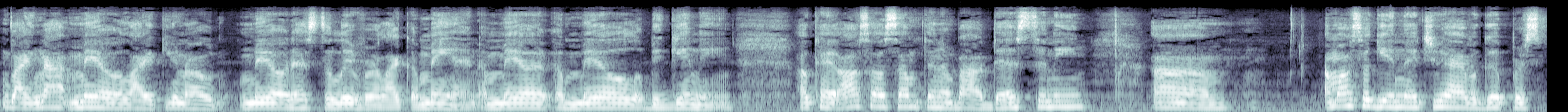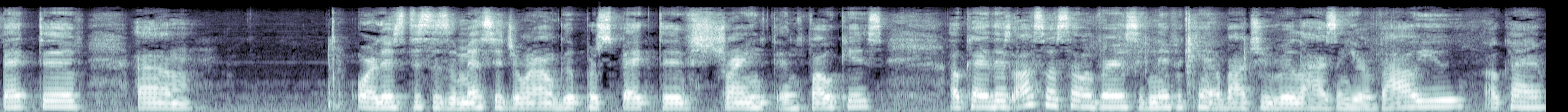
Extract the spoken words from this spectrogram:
Like not male, like you know, male that's delivered, like a man, a male, a male beginning. Okay. Also, something about destiny. Um, I'm also getting that you have a good perspective. Um, or this this is a message around good perspective, strength, and focus. Okay, there's also something very significant about you realizing your value. Okay,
